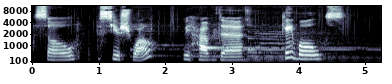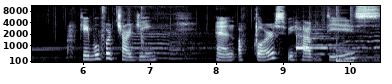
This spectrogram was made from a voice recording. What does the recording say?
So, as usual, we have the cables, cable for charging, and of course, we have this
